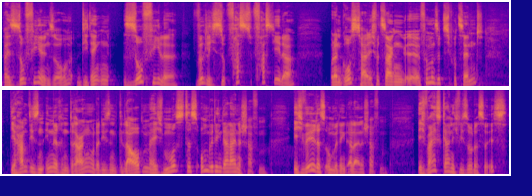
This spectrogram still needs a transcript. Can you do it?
bei so vielen so. Die denken so viele, wirklich so fast, fast jeder oder ein Großteil. Ich würde sagen 75 äh, Prozent. Die haben diesen inneren Drang oder diesen Glauben, hey, ich muss das unbedingt alleine schaffen. Ich will das unbedingt alleine schaffen. Ich weiß gar nicht, wieso das so ist.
